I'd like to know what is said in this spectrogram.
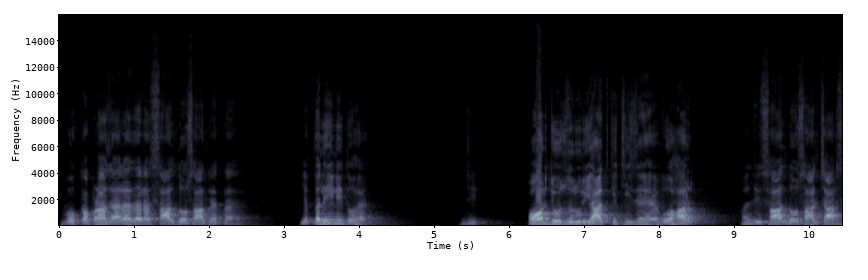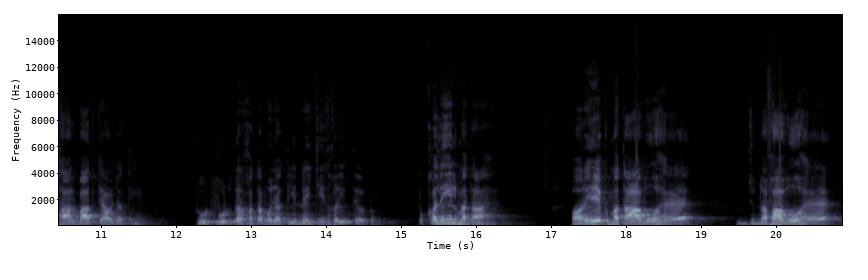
وہ کپڑا زیادہ زیادہ سال، دو سال رہتا ہے۔ یہ کلیل ہی تو ہے۔ جی۔ اور جو ضروریات کی چیزیں ہیں، وہ ہر ہاں جی سال، دو سال، چار سال بعد کیا ہو جاتی ہیں؟ ٹوٹ پھوٹ کر ختم ہو جاتی ہے نئی چیز خریدتے ہو تم۔ تو کلیل متا ہے۔ اور ایک متا وہ ہے جو نفع وہ ہے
